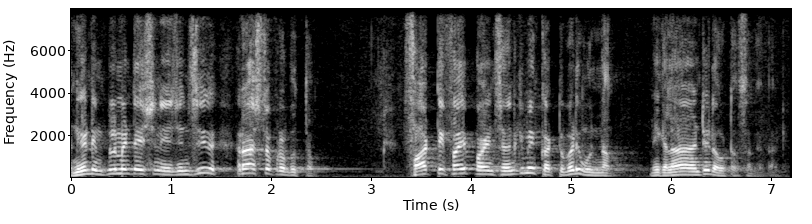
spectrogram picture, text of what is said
ఎందుకంటే ఇంప్లిమెంటేషన్ ఏజెన్సీ రాష్ట్ర ప్రభుత్వం. ఫార్టీ ఫైవ్ పాయింట్ సెవెన్కి మేము కట్టుబడి ఉన్నాం. మీకు ఎలాంటి డౌట్ అసలు దాంట్లో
